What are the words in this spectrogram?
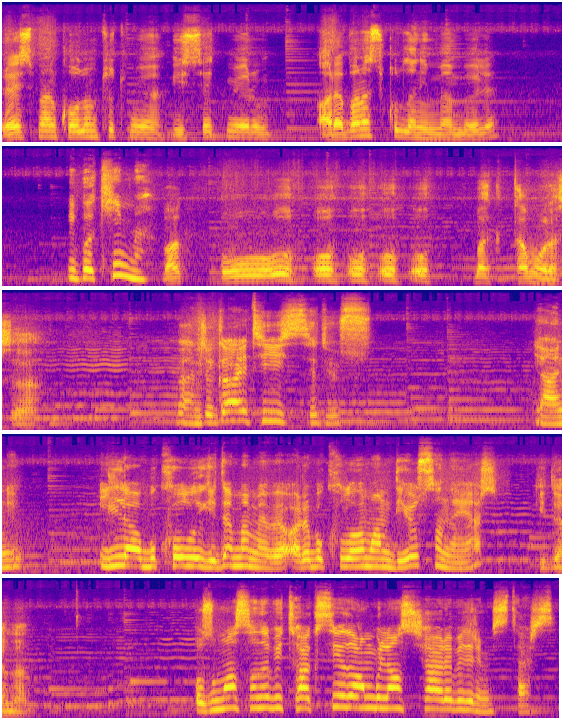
Resmen kolum tutmuyor, hissetmiyorum. Araba nasıl kullanayım ben böyle? bir bakayım mı? Bak, oh, oh, oh, oh, oh. Bak tam orası ha. Bence gayet iyi hissediyorsun. Yani illa bu kolla gidemem eve, araba kullanamam diyorsan eğer... Gidemem. O zaman sana bir taksi ya da ambulans çağırabilirim istersen.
